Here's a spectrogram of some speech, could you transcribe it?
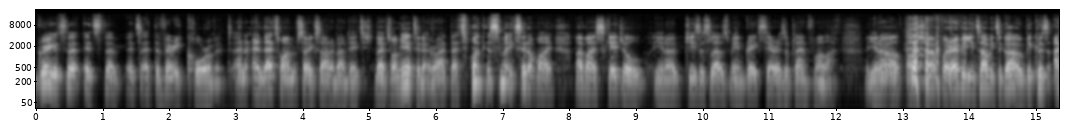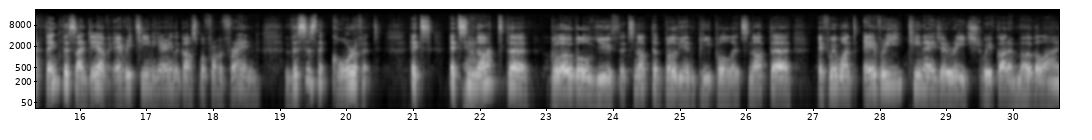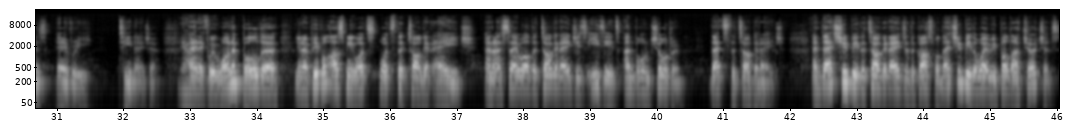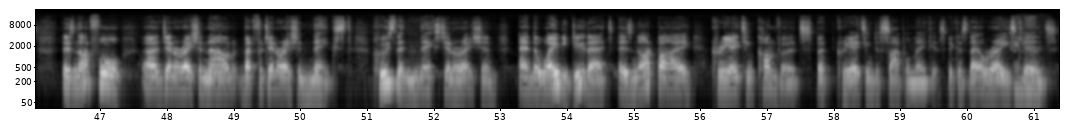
Greg, it's the it's the it's at the very core of it, and and that's why I'm so excited about. That's why I'm here today, right? That's why this makes it on my on my schedule. You know, Jesus loves me, and Greg Stier has a plan for my life. You know, I'll, I'll show up wherever you tell me to go because I think this idea of every teen hearing the gospel from a friend, this is the core of it. It's it's Yeah. not the global youth. It's not the billion people. It's not the if we want every teenager reached, we've got to mobilize every teenager. Yeah. And if we want to build a, you know, people ask me what's what's the target age, and I say, well, the target age is easy. It's unborn children. That's the target age, and that should be the target age of the gospel. That should be the way we build our churches. There's not for uh, generation now, but for generation next. Who's the next generation? And the way we do that is not by creating converts, but creating disciple makers, because they'll raise Amen. kids.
